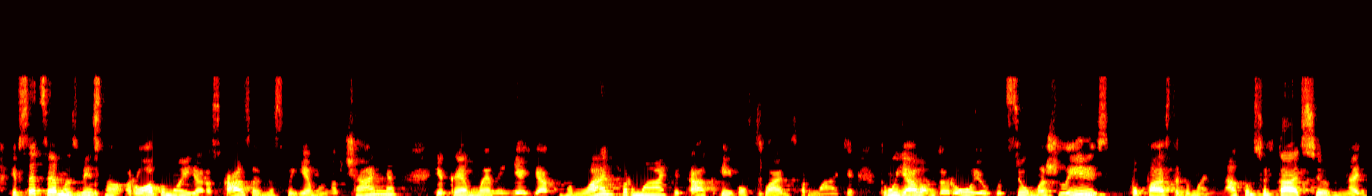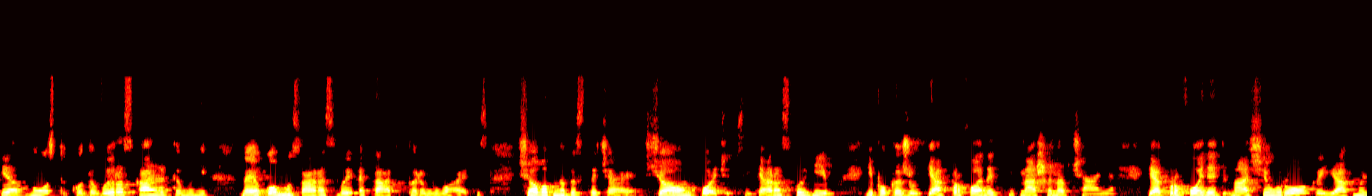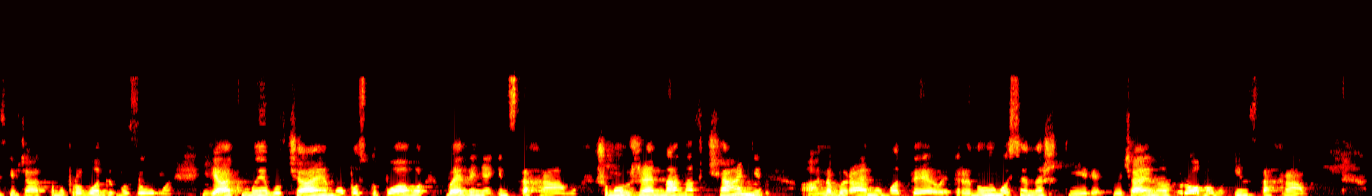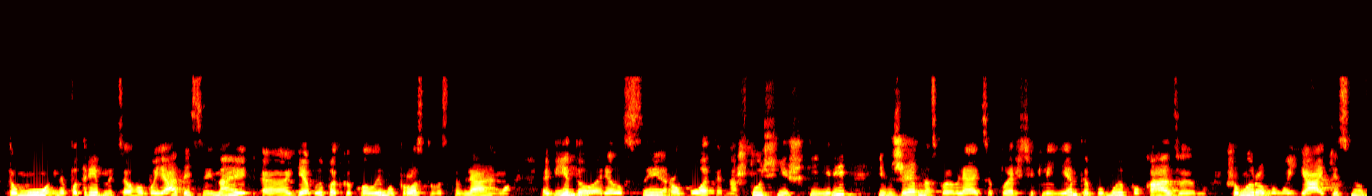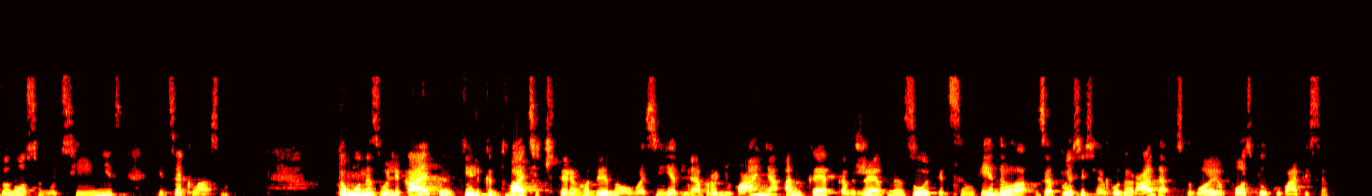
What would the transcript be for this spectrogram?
І все це ми, звісно, робимо, і я розказую на своєму навчанні, яке в мене є як в онлайн форматі, так і офлайн форматі. Тому я вам дарую цю можливість попасти до мене на консультацію, на діагностику, де ви розкажете мені, на якому зараз ви етапі перебуваєтесь, що вам не вистачає, що вам хочеться. Я розповім і покажу, як проходить наше навчання, як проходять наші уроки, як ми з дівчатками проводимо зуми, як ми вивчаємо поступово ведення інстаграму, що ми вже на навчанні. Набираємо модели, тренуємося на шкірі, звичайно, робимо інстаграм. Тому не потрібно цього боятися. І навіть е, є випадки, коли ми просто виставляємо відео, рілси, роботи на штучній шкірі, і вже в нас з'являються перші клієнти, бо ми показуємо, що ми робимо якісно, доносимо цінність, і це класно. Тому не зволікайте, тільки 24 години у вас є для бронювання. Анкетка вже внизу під цим відео. Записуйся, я буду рада з тобою поспілкуватися.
